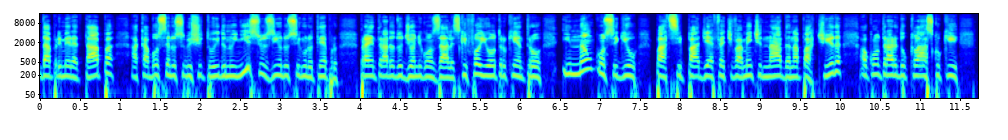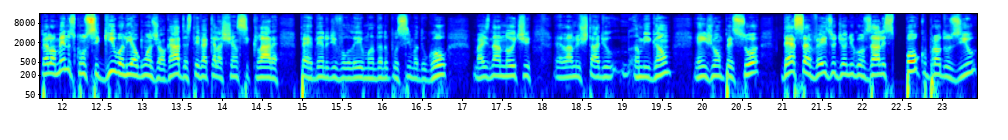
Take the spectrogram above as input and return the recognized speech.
da primeira etapa, acabou sendo substituído no iníciozinho do segundo tempo para a entrada do Johnny Gonzalez, que foi outro que entrou e não conseguiu participar de efetivamente nada na partida, ao contrário do clássico que pelo menos conseguiu ali algumas jogadas, teve aquela chance clara perdendo de voleio, mandando por cima do gol, mas na noite eh, lá no estádio Amigão, em João Pessoa, dessa vez o Johnny Gonzalez pouco produziu,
